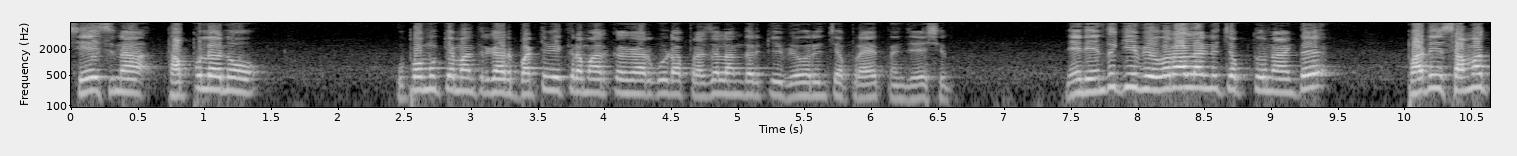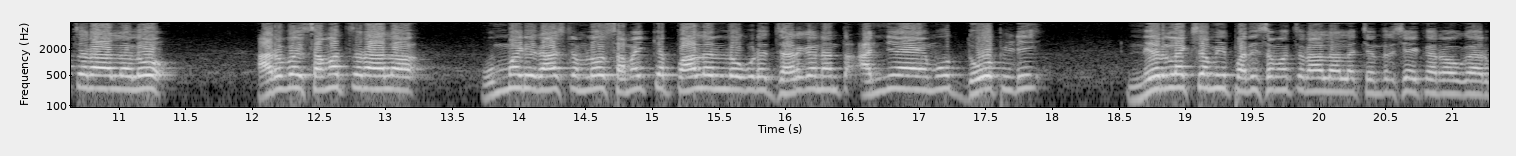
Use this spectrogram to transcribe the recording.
చేసిన తప్పులను ఉప ముఖ్యమంత్రి గారు బట్టి విక్రమార్క గారు కూడా ప్రజలందరికీ వివరించే ప్రయత్నం చేసింది. నేను ఎందుకు ఈ వివరాలన్నీ చెప్తున్నా అంటే పది సంవత్సరాలలో అరవై సంవత్సరాల ఉమ్మడి రాష్ట్రంలో సమైక్య పాలనలో కూడా జరగనంత అన్యాయము దోపిడీ నిర్లక్ష్యం ఈ పది సంవత్సరాలలో చంద్రశేఖరరావు గారు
